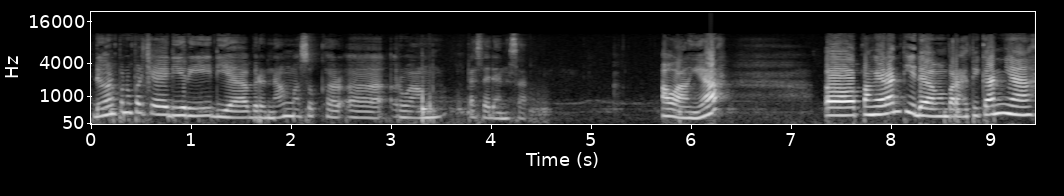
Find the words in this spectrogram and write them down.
dengan penuh percaya diri dia berenang masuk ke eh, ruang pesta dansa. Awalnya, eh, pangeran tidak memperhatikannya.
